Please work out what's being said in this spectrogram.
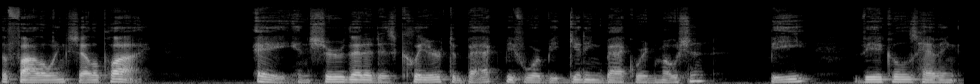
the following shall apply. A. Ensure that it is clear to back before beginning backward motion. B. Vehicles having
